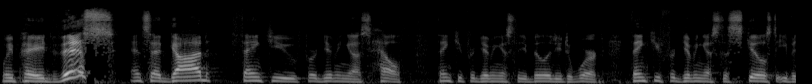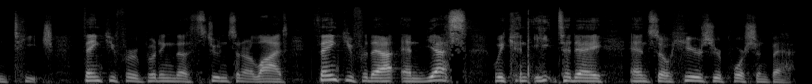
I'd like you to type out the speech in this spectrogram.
We paid this and said, God, thank you for giving us health. Thank you for giving us the ability to work. Thank you for giving us the skills to even teach. Thank you for putting the students in our lives. Thank you for that. And yes, we can eat today. And so here's your portion back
